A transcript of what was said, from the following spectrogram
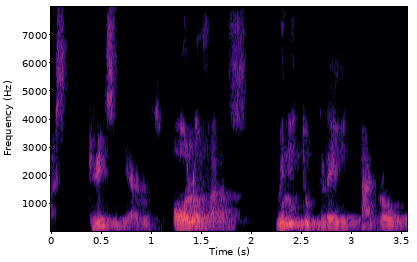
as Christians, all of us, we need to play a role.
